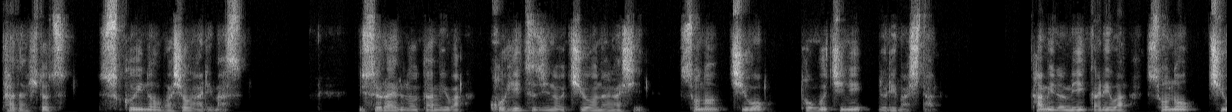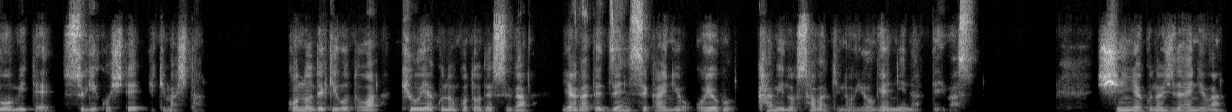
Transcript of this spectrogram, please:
ただ一つ救いの場所があります。イスラエルの民は子羊の血を流し、その血を戸口に塗りました。神の見怒りはその血を見て過ぎ越していきました。この出来事は旧約のことですが、やがて全世界に及ぶ神の裁きの予言になっています。新約の時代には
